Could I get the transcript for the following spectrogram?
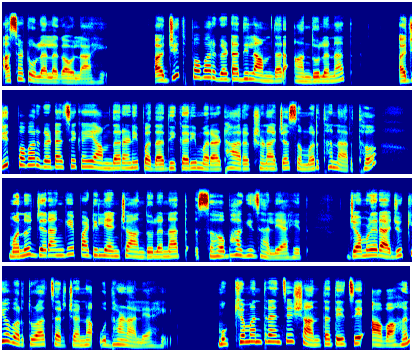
असा टोला लगावला आहे. अजित पवार गटातील आमदार आंदोलनात अजित पवार गटाचे काही आमदार आणि पदाधिकारी मराठा आरक्षणाच्या समर्थनार्थ मनोज जरांगे पाटील यांच्या आंदोलनात सहभागी झाले आहेत ज्यामुळे राजकीय वर्तुळात चर्चांना उधाण आले आहे. मुख्यमंत्र्यांचे शांततेचे आवाहन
